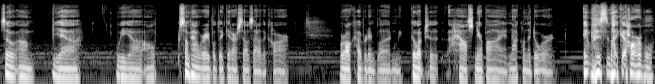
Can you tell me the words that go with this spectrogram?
So, um, yeah, we uh, all somehow were able to get ourselves out of the car. We're all covered in blood, and we go up to a house nearby and knock on the door. It was like a horrible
